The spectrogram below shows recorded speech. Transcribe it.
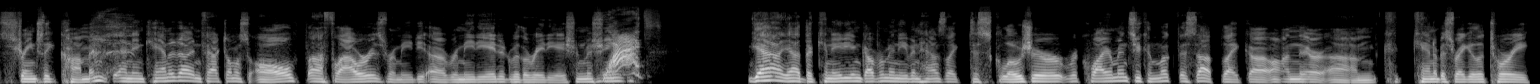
strangely common, and in Canada, in fact, almost all uh, flower is remedi- uh, remediated with a radiation machine. What? Yeah, yeah. The Canadian government even has like disclosure requirements. You can look this up, like uh, on their um, c- cannabis regulatory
